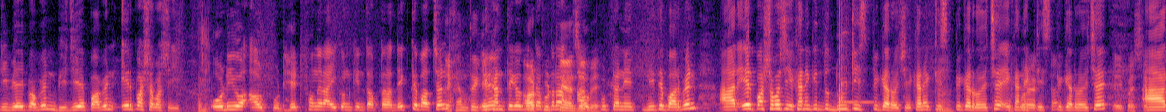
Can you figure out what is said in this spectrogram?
ডিবিআই পাবেন ভিজিএ পাবেন এর পাশাপাশি অডিও আউটপুট হেডফোনের আইকন কিন্তু আপনারা দেখতে পাচ্ছেন। এখান থেকে কিন্তু আপনারা আউটপুটটা নিতে পারবেন। আর এর পাশাপাশি এখানে কিন্তু দুইটি স্পিকার রয়েছে। এখানে একটি স্পিকার রয়েছে এখানে একটি স্পিকার রয়েছে। আর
